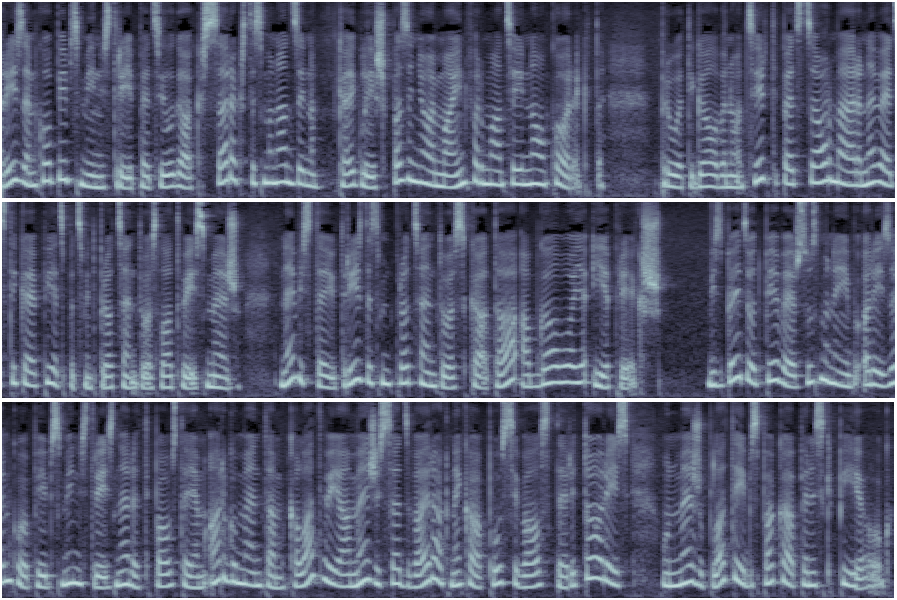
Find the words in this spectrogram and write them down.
Arī zemkopības ministrija pēc ilgākas sarakstes man atzina, ka eglīša paziņojumā informācija nav korekta proti galveno cirti pēc caurmēra neveic tikai 15% Latvijas mežu, nevis teju 30%, kā tā apgalvoja iepriekš. Visbeidzot, pievērs uzmanību arī zemkopības ministrijas nereti paustajam argumentam, ka Latvijā meži sadz vairāk nekā pusi valsts teritorijas un mežu platības pakāpeniski pieaug.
